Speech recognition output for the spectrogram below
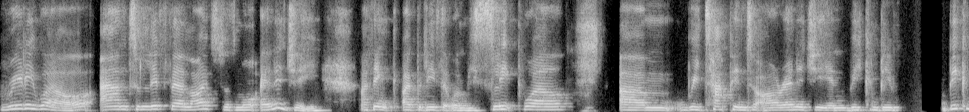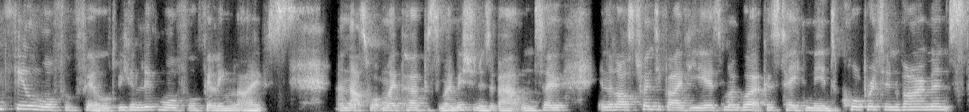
really well and to live their lives with more energy. I think I believe that when we sleep well, um, we tap into our energy and we can be we can feel more fulfilled. We can live more fulfilling lives. And that's what my purpose and my mission is about. And so in the last 25 years my work has taken me into corporate environments.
